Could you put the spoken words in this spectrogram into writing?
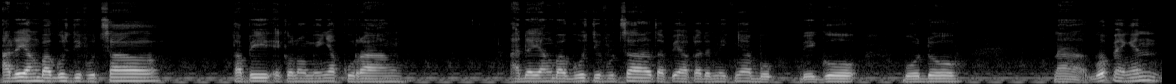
ada yang bagus di futsal tapi ekonominya kurang ada yang bagus di futsal tapi akademiknya bego bodoh. Nah gue pengen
